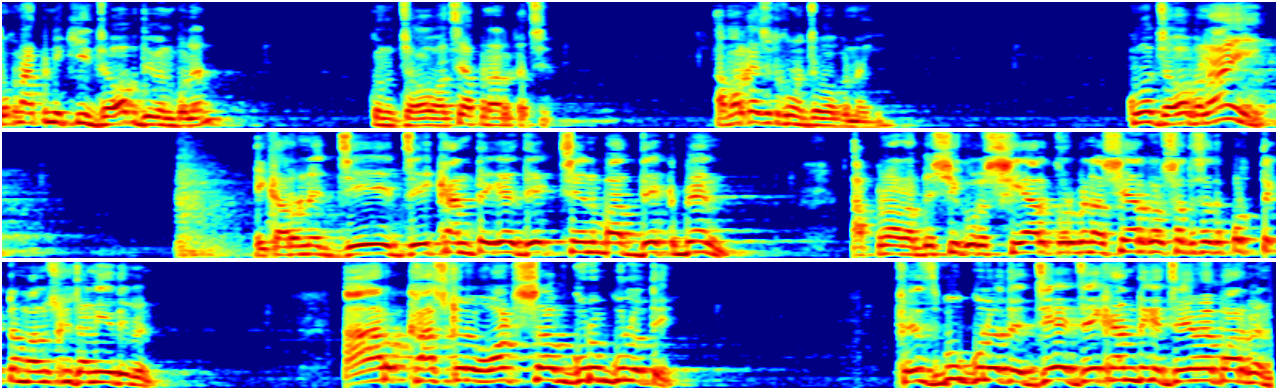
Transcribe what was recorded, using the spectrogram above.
তখন আপনি কি জবাব দেবেন বলেন? কোনো জবাব আছে আপনার কাছে? আমার কাছে তো কোনো জবাব নাই। কোনো জবাব নাই? এই কারণে যে যেখান থেকে দেখছেন বা দেখবেন, আপনারা বেশি করে শেয়ার করবেন আর শেয়ার করার সাথে সাথে প্রত্যেকটা মানুষকে জানিয়ে দেবেন। আর খাস করে হোয়াটসঅ্যাপ গ্রুপগুলোতে ফেসবুকগুলোতে যে যেখান থেকে যেভাবে পারবেন।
